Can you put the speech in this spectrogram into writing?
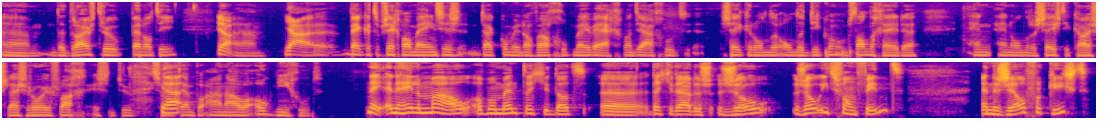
um, de drive-through penalty. Ja. Um, ja, ben ik het op zich wel mee eens. Is, daar kom je nog wel goed mee weg. Want ja, goed, zeker onder, onder die omstandigheden en, en onder een safety car slash rode vlag is natuurlijk zo'n ja. tempo aanhouden ook niet goed. Nee, en helemaal op het moment dat je, dat, uh, dat je daar dus zo, zoiets van vindt en er zelf voor kiest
